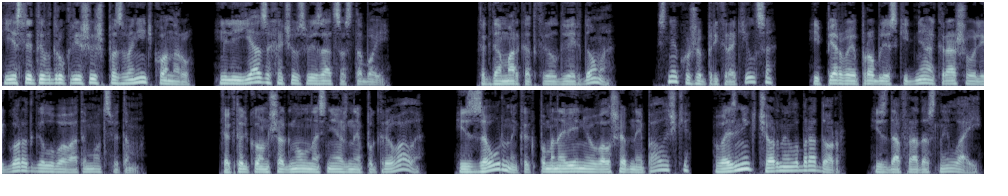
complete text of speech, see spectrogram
Если ты вдруг решишь позвонить Конору, или я захочу связаться с тобой. Когда Марк открыл дверь дома, снег уже прекратился, и первые проблески дня окрашивали город голубоватым отцветом. Как только он шагнул на снежное покрывало, из-за урны, как по мановению волшебной палочки, возник черный лабрадор, издав радостный лай.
